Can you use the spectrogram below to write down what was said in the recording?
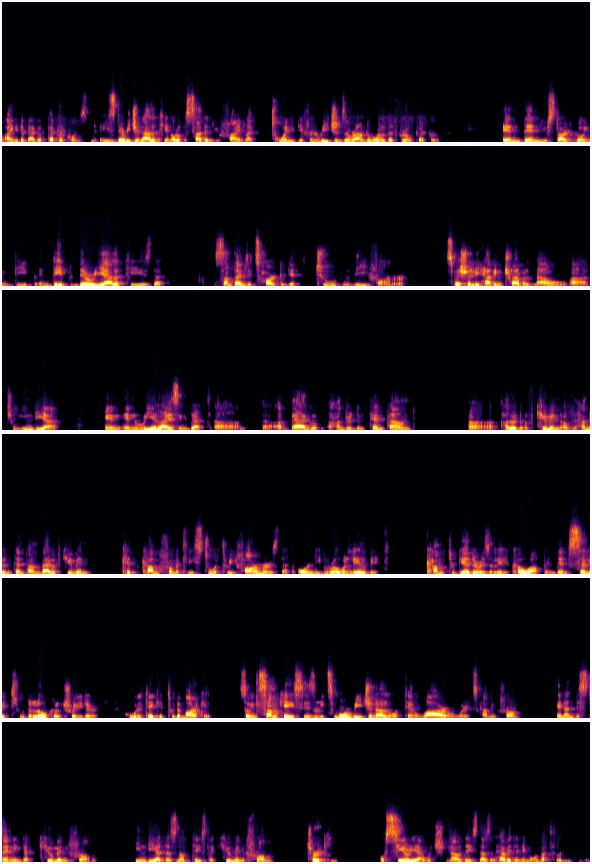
I need a bag of peppercorns. Is there regionality? And all of a sudden you find like 20 different regions around the world that grow pepper. And then you start going deep and deep. The reality is that sometimes it's hard to get to the farmer, especially having traveled now uh, to India and, and realizing that um, a bag of 110 pound uh, 100 of cumin, of 110 pound bag of cumin, could come from at least two or three farmers that only grow a little bit, come together as a little co-op, and then sell it to the local trader who will take it to the market. So in some cases, it's more regional or terroir or where it's coming from, and understanding that cumin from India does not taste like cumin from Turkey or Syria, which nowadays doesn't have it anymore. But for,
